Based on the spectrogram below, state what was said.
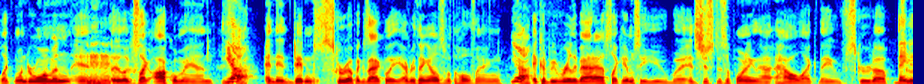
like Wonder Woman and Mm-hmm. it looks like Aquaman Yeah. and then didn't screw up exactly everything else with the whole thing. Yeah. It could be really badass like MCU, but it's just disappointing that how like they've screwed up They Suicide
